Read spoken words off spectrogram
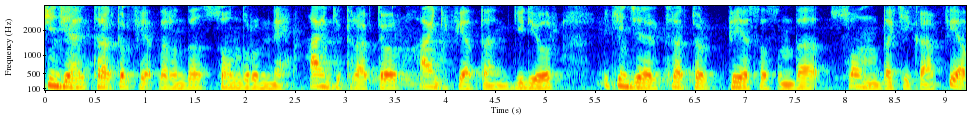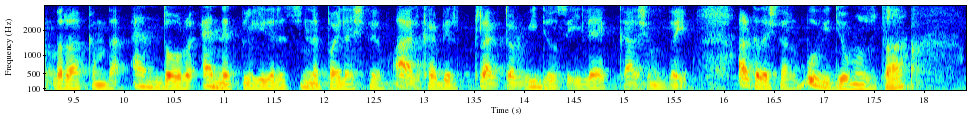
İkinci el traktör fiyatlarında son durum ne? Hangi traktör hangi fiyattan gidiyor? İkinci el traktör piyasasında son dakika fiyatları hakkında en doğru, en net bilgileri sizinle paylaştığım harika bir traktör videosu ile karşınızdayım. Arkadaşlar bu videomuzda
